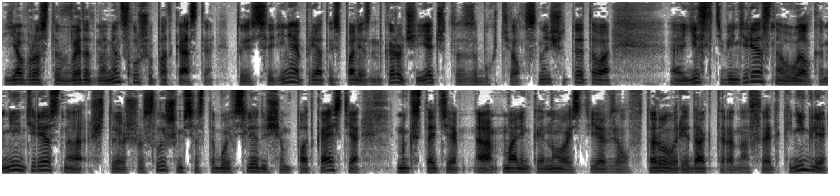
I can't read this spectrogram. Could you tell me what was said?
я просто в этот момент слушаю подкасты. То есть соединяю приятное с полезным. Короче, я что-то забухтелся насчет этого. Э, если тебе интересно, welcome. Мне интересно, что ж, услышимся с тобой в следующем подкасте. Мы, кстати, а, маленькая новость. Я взял второго редактора на сайт Книгли.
